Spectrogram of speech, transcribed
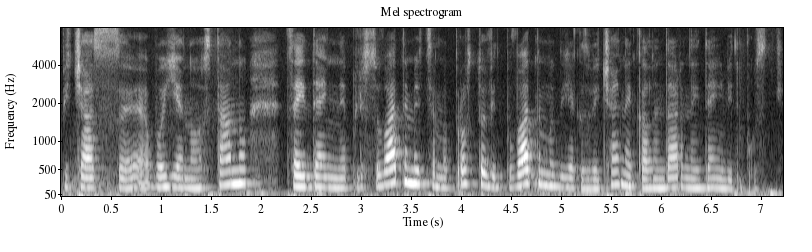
під час е, воєнного стану цей день не плюсуватиметься, ми просто відбуватимемо як звичайний календарний день відпустки.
